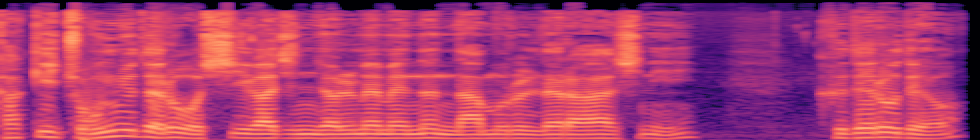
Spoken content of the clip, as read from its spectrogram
각기 종류대로 씨 가진 열매 맺는 나무를 내라 하시니 그대로 되어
